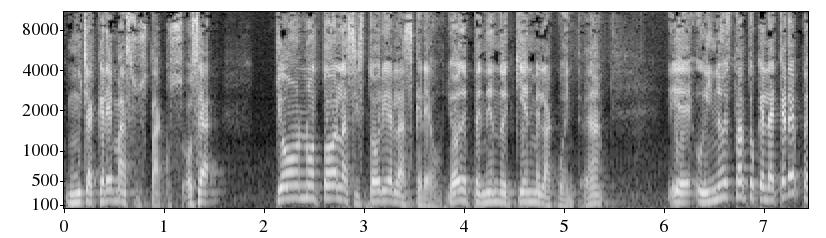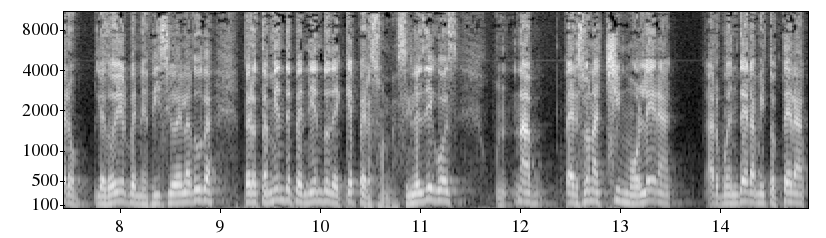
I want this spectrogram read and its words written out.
mucha crema a sus tacos. O sea, yo no todas las historias las creo. Yo dependiendo de quién me la cuente, y, no es tanto que la cree, pero le doy el beneficio de la duda. Pero también dependiendo de qué persona. Si les digo es una persona chimolera, argüendera, mitotera,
